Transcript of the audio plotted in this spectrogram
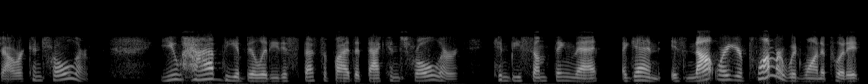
shower controller? you have the ability to specify that that controller can be something that, again, is not where your plumber would want to put it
